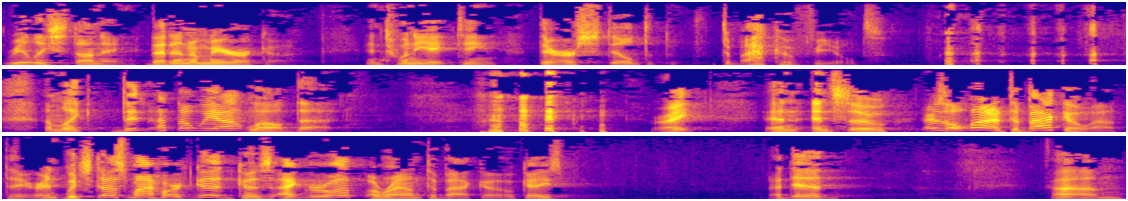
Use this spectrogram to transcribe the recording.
really stunning, that in America, in 2018, there are still t- tobacco fields. I'm like, I thought we outlawed that, right? And and so there's a lot of tobacco out there, and which does my heart good because I grew up around tobacco. Okay, I did. Um,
